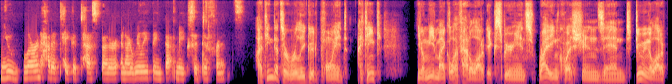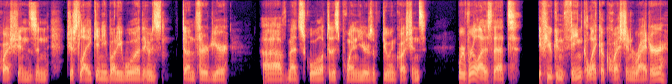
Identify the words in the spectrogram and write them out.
you learn how to take a test better. And I really think that makes a difference. I think that's a really good point. I think you know, me and Michael have had a lot of experience writing questions and doing a lot of questions. And just like anybody would who's done third year uh, of med school up to this point, years of doing questions, we've realized that if you can think like a question writer,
